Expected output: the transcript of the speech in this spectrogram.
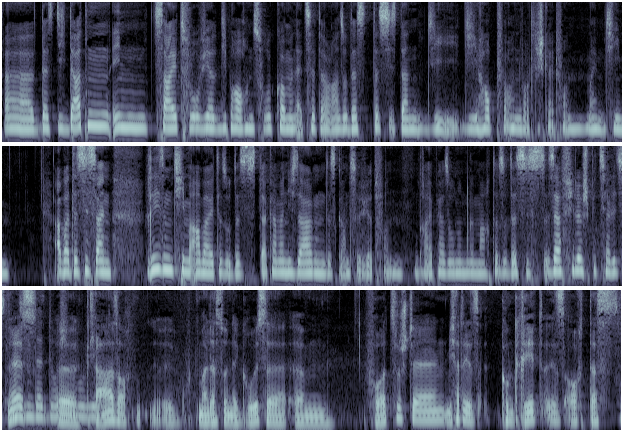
äh, dass die Daten in Zeit, wo wir die brauchen, zurückkommen etc. Also das, das ist dann die, die Hauptverantwortlichkeit von meinem Team. Aber das ist ein Riesenteamarbeit. Also das, da kann man nicht sagen, das Ganze wird von drei Personen gemacht. Also das ist sehr viele Spezialisten ja, sind dadurch. Äh, klar ist auch äh, gut mal das so in der Größe ähm, vorzustellen. Mich hatte jetzt konkret ist auch das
